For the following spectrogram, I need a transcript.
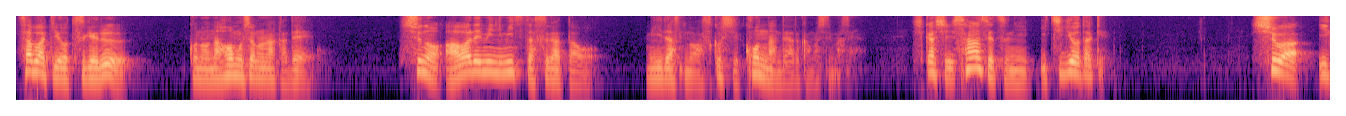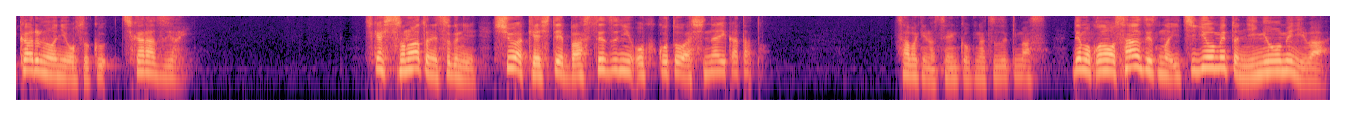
裁きを告げるこのナホム書の中で主の憐れみに満ちた姿を見出すのは少し困難であるかもしれません。しかし3節に一行だけ「主は怒るのに遅く力強い」しかしその後にすぐに「主は決して罰せずに置くことはしない方」と。裁きの宣告が続きます。でもこの3節の1行目と2行目には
